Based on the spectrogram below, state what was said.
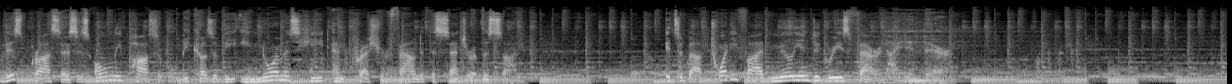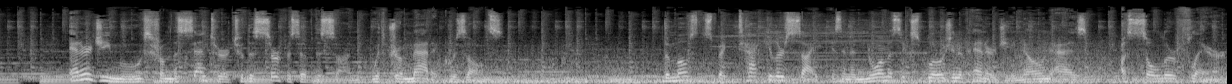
This process is only possible because of the enormous heat and pressure found at the center of the Sun. It's about 25 million degrees Fahrenheit in there. Energy moves from the center to the surface of the Sun with dramatic results. The most spectacular sight is an enormous explosion of energy known as a solar flare.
